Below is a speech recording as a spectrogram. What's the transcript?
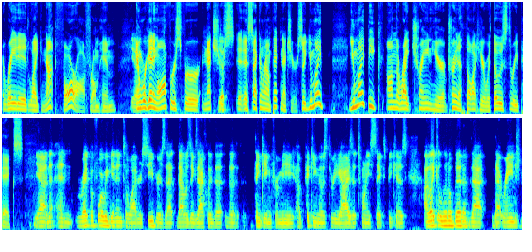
rated like not far off from him, yeah. and we're getting offers for next year's yep. a second round pick next year. So you might you might be on the right train here, train of thought here with those three picks. Yeah, and, and right before we get into wide receivers, that that was exactly the the thinking for me of picking those three guys at 26 because I like a little bit of that that range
